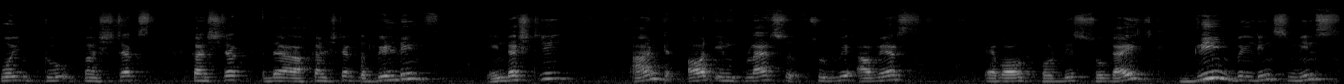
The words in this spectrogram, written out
going to construct construct the construct the buildings industry and all employers should be aware about for this. So guys green buildings means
